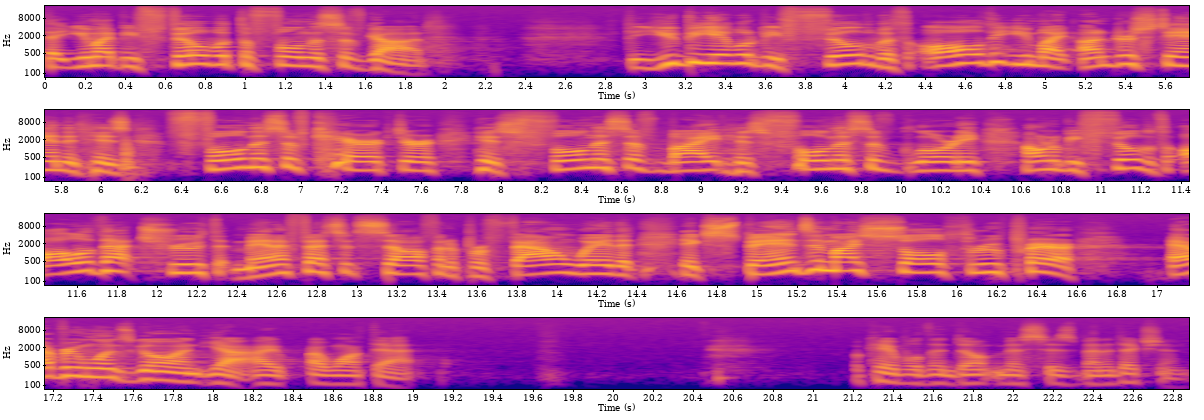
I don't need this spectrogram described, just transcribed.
that you might be filled with the fullness of God. That you be able to be filled with all that you might understand in his fullness of character, his fullness of might, his fullness of glory. I want to be filled with all of that truth that manifests itself in a profound way that expands in my soul through prayer. Everyone's going, Yeah, I, I want that. Okay, well, then don't miss his benediction.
